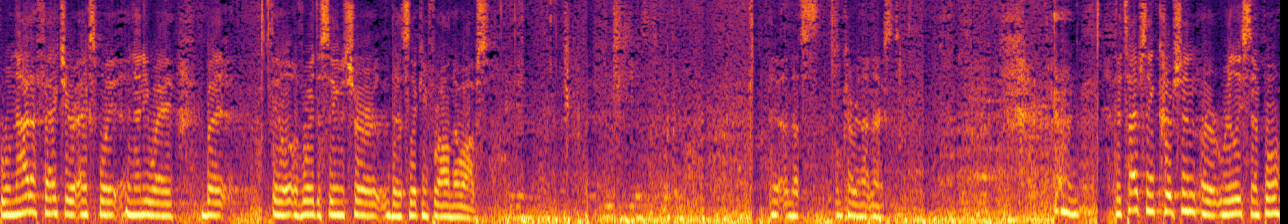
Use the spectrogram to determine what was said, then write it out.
Will not affect your exploit in any way, but it'll avoid the signature that's looking for all no-ops. Yeah, that's, I'm covering that next. the types encryption are really simple.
